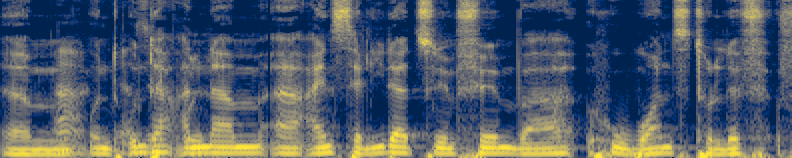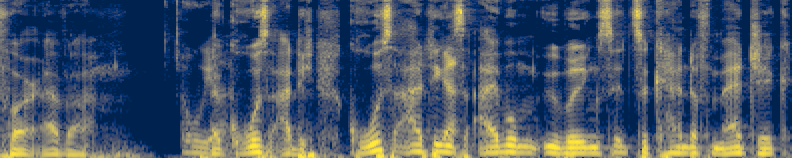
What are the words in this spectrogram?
Ähm, Ah, und ja, unter cool. anderem äh, eins der Lieder zu dem Film war Who Wants to Live Forever. Oh Ja. großartig. Großartiges Ja. Album übrigens, It's a Kind of Magic.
